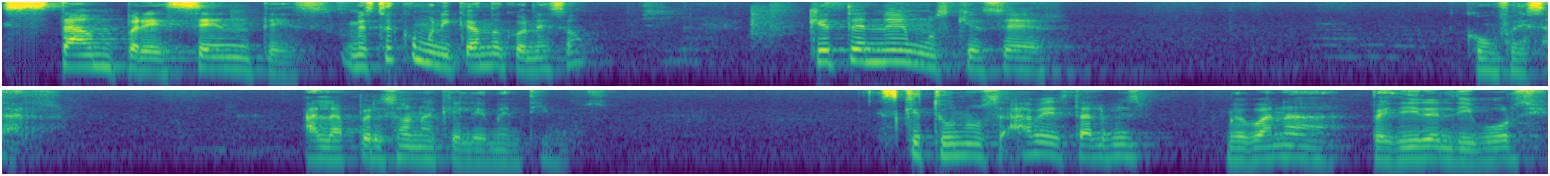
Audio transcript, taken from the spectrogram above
están presentes. ¿Me estoy comunicando con eso? ¿Qué tenemos que hacer? Confesar a la persona que le mentimos. Es que tú no sabes, tal vez me van a pedir el divorcio.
